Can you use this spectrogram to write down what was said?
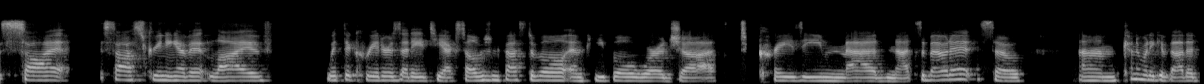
saw it saw a screening of it live with the creators at ATX Television Festival and people were just crazy mad nuts about it. So um, kind of want to give that a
